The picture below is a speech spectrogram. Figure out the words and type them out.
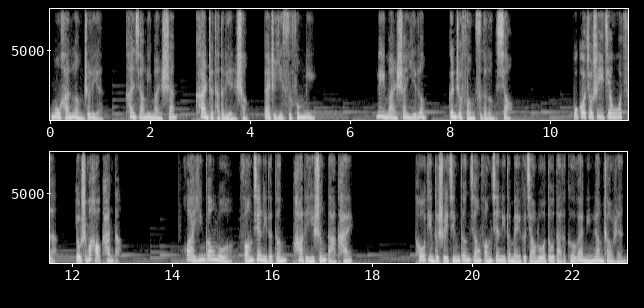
慕寒冷着脸看向厉曼山，看着他的脸上带着一丝锋利。厉曼山一愣，跟着讽刺的冷笑：“不过就是一间屋子，有什么好看的？”话音刚落，房间里的灯啪的一声打开，头顶的水晶灯将房间里的每个角落都打得格外明亮照人。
